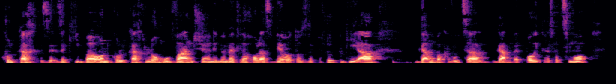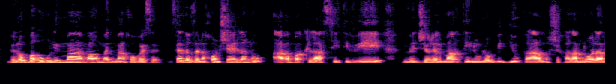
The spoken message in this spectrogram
כל כך, זה, זה קיבעון כל כך לא מובן, שאני באמת לא יכול להסביר אותו, זה פשוט פגיעה גם בקבוצה, גם בפויטרס עצמו, ולא ברור לי מה, מה עומד מאחורי זה. בסדר, זה נכון שאין לנו ארבע קלאסי טבעי, וג'רל מרטין הוא לא בדיוק הארבע שחלמנו עליו,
